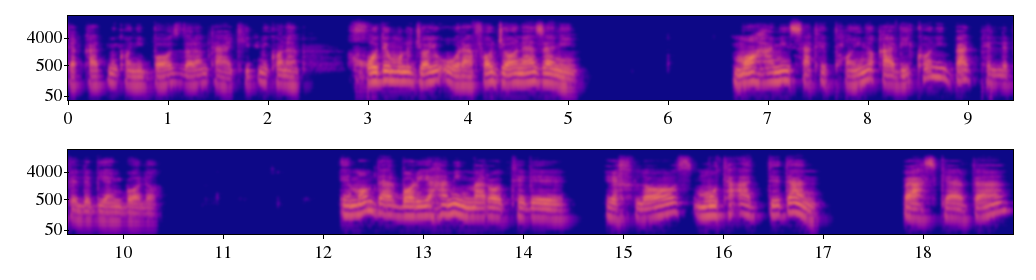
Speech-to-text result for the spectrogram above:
دقت می‌کنی؟ باز دارم تاکید می‌کنم. خودمون رو جای عرفا جا نزنیم. ما همین سطح پایین رو قوی کنیم بعد پله پله بیایم بالا. امام درباره همین مراتب اخلاص متعددن بحث کردن.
